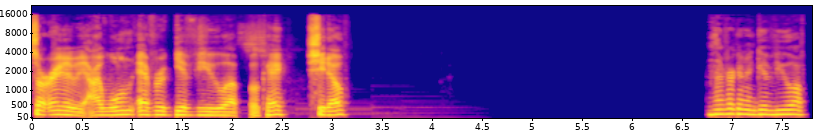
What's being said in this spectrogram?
So anyway, I won't ever give you up, okay? Shido? I'm never gonna give you up.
